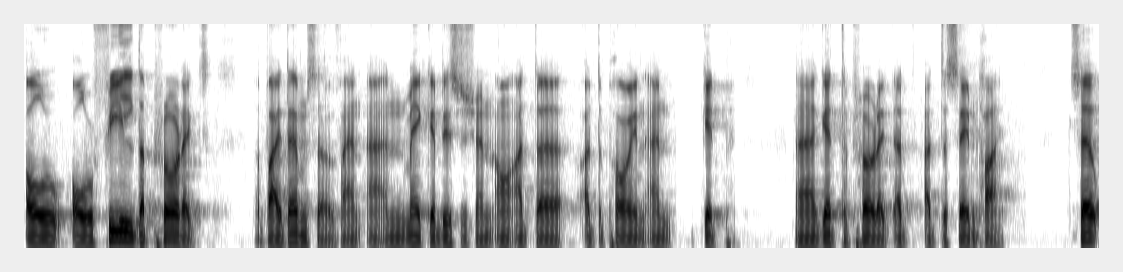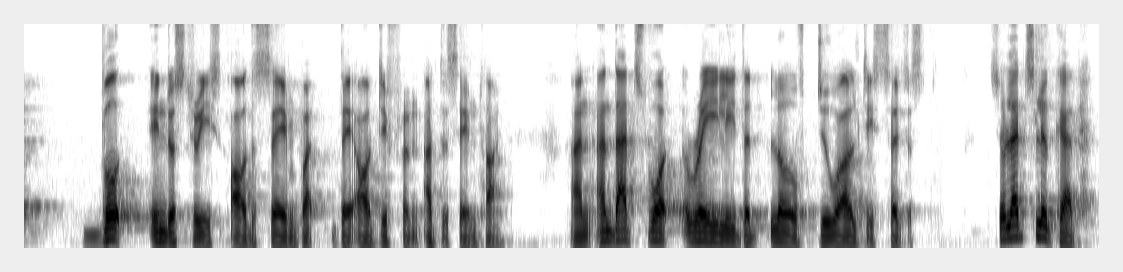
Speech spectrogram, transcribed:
or or feel the product by themselves and, and make a decision on, at the at the point and get uh, get the product at, at the same time. So both industries are the same, but they are different at the same time, and and that's what really the law of duality suggests. So let's look at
